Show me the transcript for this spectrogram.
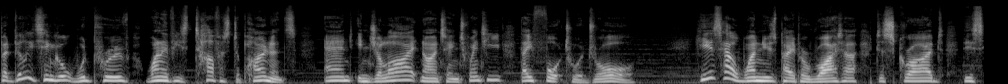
But Billy Tingle would prove one of his toughest opponents, and in July 1920 they fought to a draw. Here's how one newspaper writer described this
